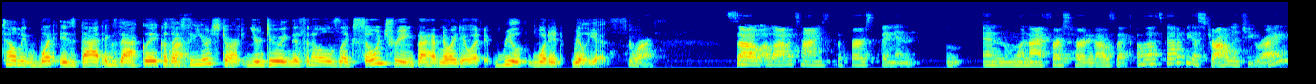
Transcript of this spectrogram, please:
tell me what is that exactly? Because right. I see you're start you're doing this, and I was like so intrigued, but I have no idea what it real what it really is. Sure. So a lot of times, the first thing, and and when I first heard it, I was like, oh, that's got to be astrology, right?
